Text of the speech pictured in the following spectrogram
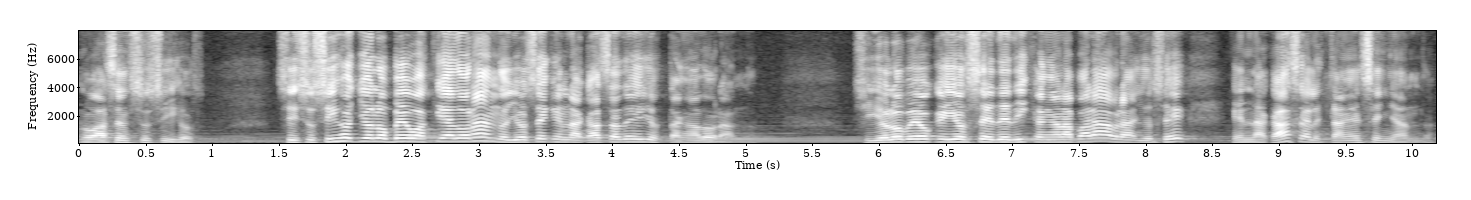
lo hacen sus hijos. Si sus hijos yo los veo aquí adorando, yo sé que en la casa de ellos están adorando. Si yo lo veo que ellos se dedican a la palabra, yo sé que en la casa le están enseñando.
